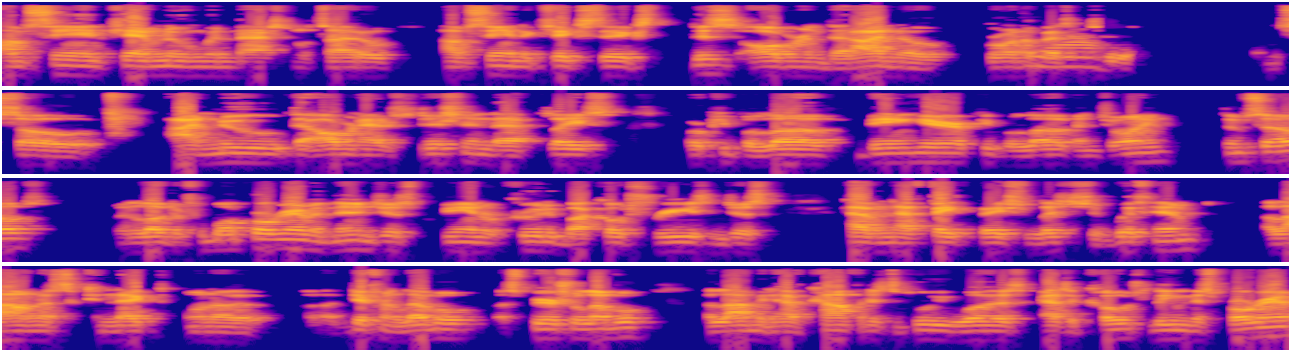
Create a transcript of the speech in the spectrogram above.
I'm seeing Cam Newton win national title. I'm seeing the kick six. This is Auburn that I know growing up as a kid. So I knew that Auburn had a tradition, that place where people love being here, people love enjoying themselves and love their football program, and then just being recruited by Coach Freeze and just having that faith-based relationship with him, allowing us to connect on a, a different level, a spiritual level, allowed me to have confidence in who he was as a coach leading this program.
